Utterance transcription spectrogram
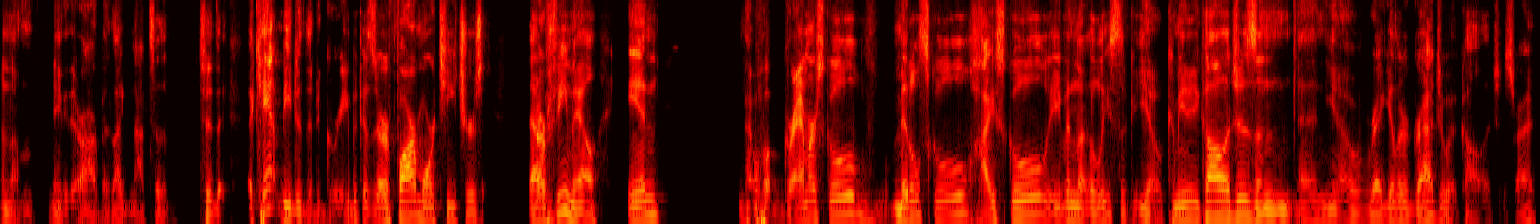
I don't know, maybe there are, but like not to to the it can't be to the degree because there are far more teachers that are female in grammar school, middle school, high school, even at least you know community colleges and and you know regular graduate colleges, right?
